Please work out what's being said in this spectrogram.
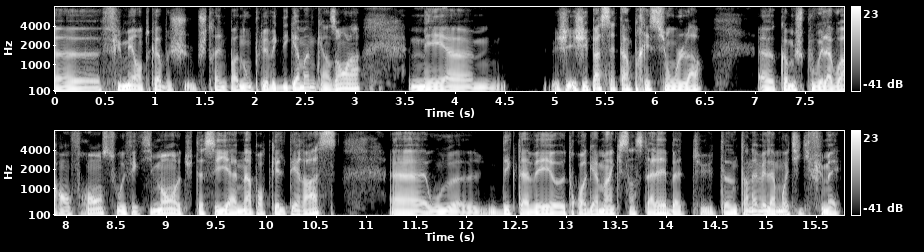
euh, fumer. En tout cas, je, je traîne pas non plus avec des gamins de 15 ans là, mais euh, j'ai j'ai pas cette impression là. Euh, comme je pouvais l'avoir en France où effectivement tu t'asseyais à n'importe quelle terrasse euh, où euh, dès que tu avais trois gamins qui s'installaient bah tu t'en t'en avais la moitié qui fumait.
